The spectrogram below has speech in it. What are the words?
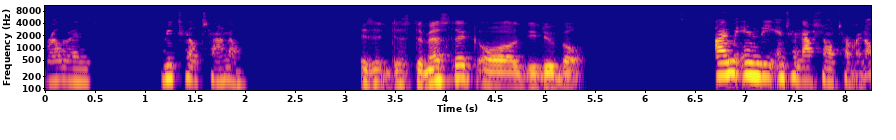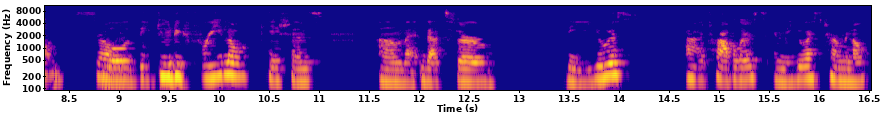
relevant retail channel. Is it just domestic or do you do both? I'm in the international terminal. So okay. the duty free locations um, that serve the US uh, travelers in the US terminal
